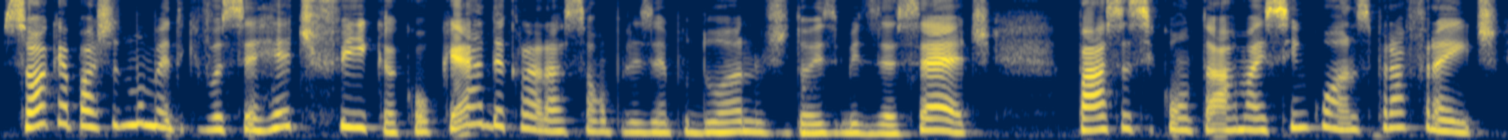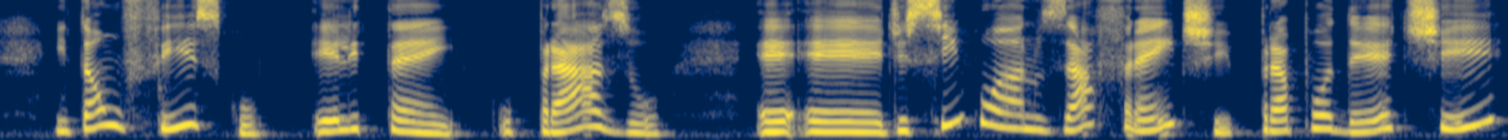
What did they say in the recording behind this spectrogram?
Só que a partir do momento que você retifica qualquer declaração, por exemplo, do ano de 2017, passa a se contar mais cinco anos para frente. Então, o fisco ele tem o prazo é, é, de cinco anos à frente para poder te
